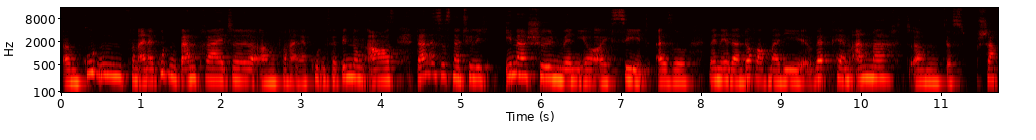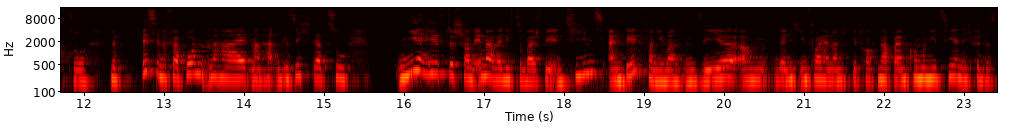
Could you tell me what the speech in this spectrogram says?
ähm, guten, von einer guten Bandbreite, ähm, von einer guten Verbindung aus, dann ist es natürlich immer schön, wenn ihr euch seht. Also wenn ihr dann doch auch mal die Webcam anmacht, ähm, das schafft so eine bisschen eine Verbundenheit, man hat ein Gesicht dazu mir hilft es schon immer, wenn ich zum Beispiel in Teams ein Bild von jemandem sehe, ähm, wenn ich ihn vorher noch nicht getroffen habe beim Kommunizieren. Ich finde, das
